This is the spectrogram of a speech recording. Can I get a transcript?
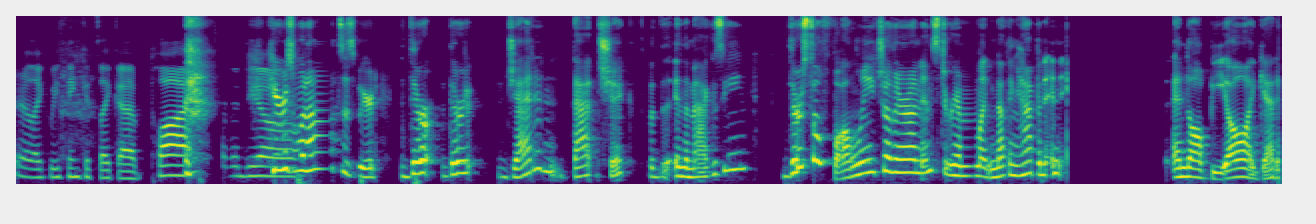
or like we think it's like a plot sort of deal. Here's what else is weird. They're they're Jed and that chick with the, in the magazine. They're still following each other on Instagram like nothing happened. And end all be all, I get it.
